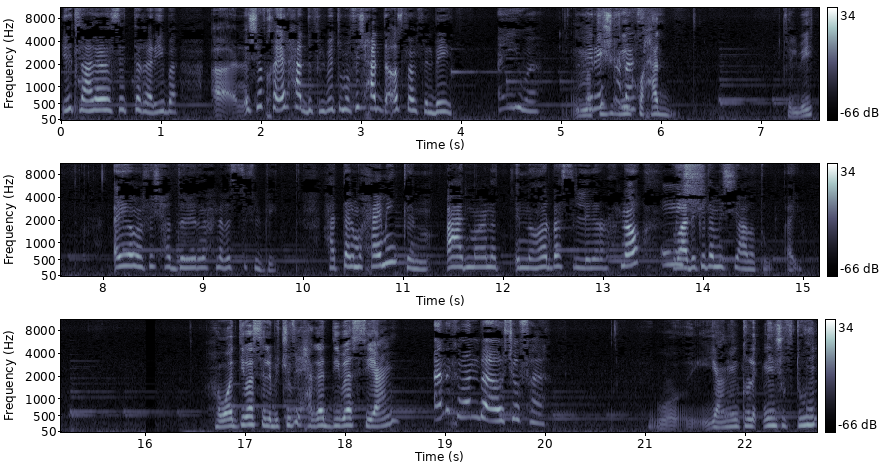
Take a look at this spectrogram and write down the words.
يطلع علينا ست غريبة. آه، نشوف خيال حد في البيت ومفيش حد أصلا في البيت. أيوه ما فيش غيرنا غيركم. حد في البيت؟ أيوه مفيش حد غيرنا إحنا بس في البيت. حتى المحامي كان قاعد معانا النهار بس اللي رحناه وبعد. كده مشي على طول. أيوه. هو انت بس اللي بتشوفي الحاجات دي بس يعني؟ أنا كمان بقى أشوفها. يعني أنتوا الاتنين شفتوهم؟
